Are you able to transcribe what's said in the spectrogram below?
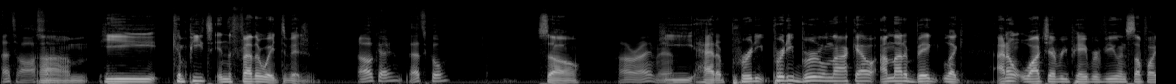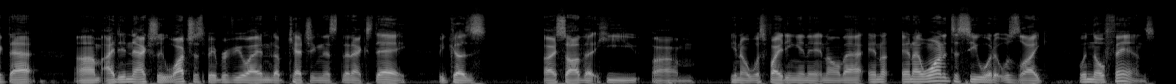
that's awesome. um, he competes in the featherweight division. okay, that's cool. So All right, man. He had a pretty pretty brutal knockout. I'm not a big like I don't watch every pay per view and stuff like that. Um, I didn't actually watch this pay per view. I ended up catching this the next day because I saw that he um, you know was fighting in it and all that, and and I wanted to see what it was like with no fans.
